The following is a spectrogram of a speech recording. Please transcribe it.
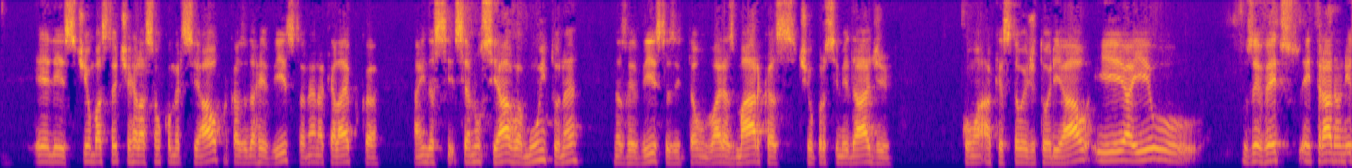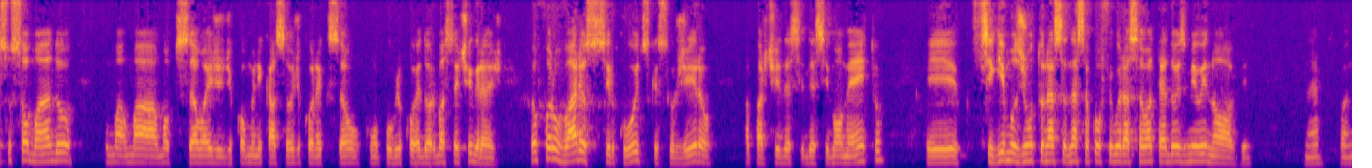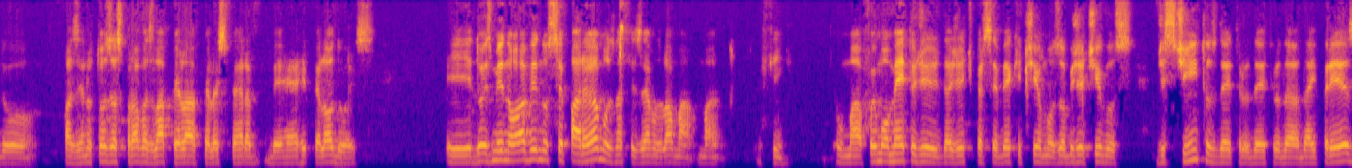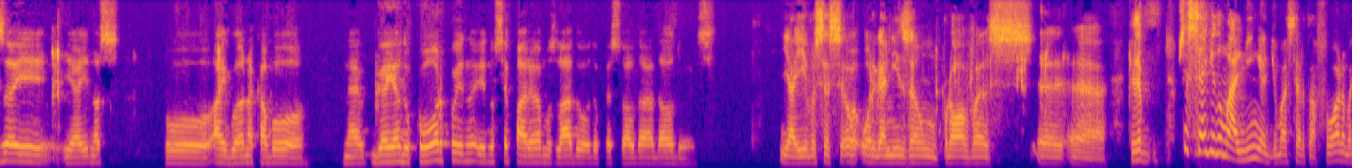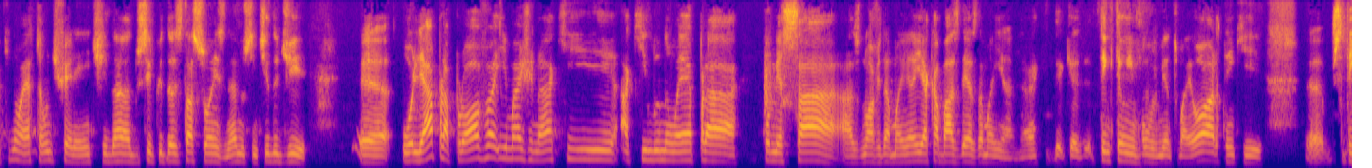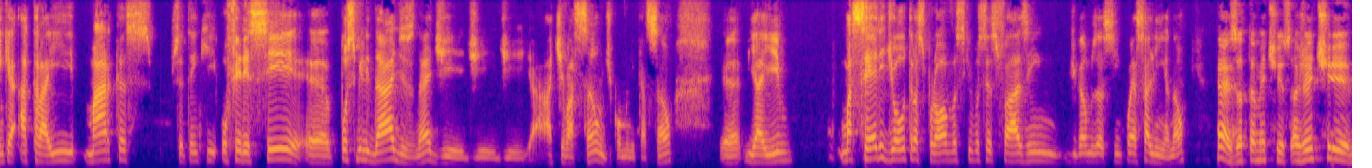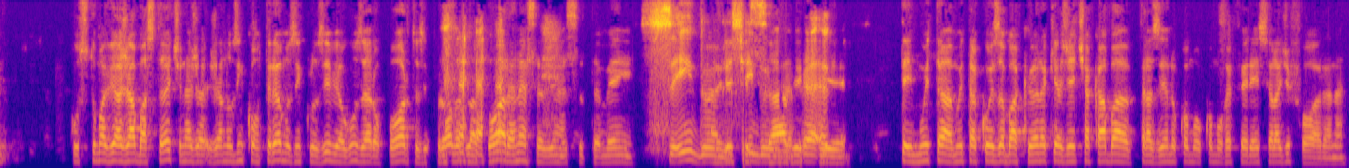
Eles tinham bastante relação comercial por causa da revista, né? Naquela época ainda se, se anunciava muito, né? Nas revistas, então várias marcas tinham proximidade com a questão editorial, e aí o, os eventos entraram nisso somando uma, uma, uma opção aí de, de, comunicação, de conexão com o público corredor bastante grande. Então foram vários circuitos que surgiram a partir desse, desse momento, e seguimos junto nessa, nessa configuração até 2009, né, quando fazendo todas as provas lá pela, pela esfera BR pela O2. E 2009 nos separamos, né, fizemos lá uma, uma enfim, uma, foi um momento de da gente perceber que tínhamos objetivos distintos dentro dentro da, da empresa e, e aí nós o a Iguana acabou né, ganhando corpo e, e, nos separamos lá do, do pessoal da, da O2. E aí vocês organizam provas uh, uh, Quer dizer, você segue numa linha, de uma certa forma, que não é tão diferente da, do circuito das estações, né? no sentido de é, olhar para a prova e imaginar que aquilo não é para começar às nove da manhã e acabar às dez da manhã. Né? Tem que ter um envolvimento maior, tem que, você tem que atrair marcas, você tem que oferecer é, possibilidades né, de, de, de, ativação, de comunicação, é, e aí uma série de outras provas que vocês fazem, digamos assim, com essa linha, não? É, exatamente isso. A gente costuma viajar bastante, né? Já, já nos encontramos, inclusive, em alguns aeroportos e provas lá fora, né, Sabina? Isso também. Sem dúvida, a gente sem sabe dúvida. que é, é... tem muita, muita coisa bacana que a gente acaba trazendo como, como referência lá de fora, né?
